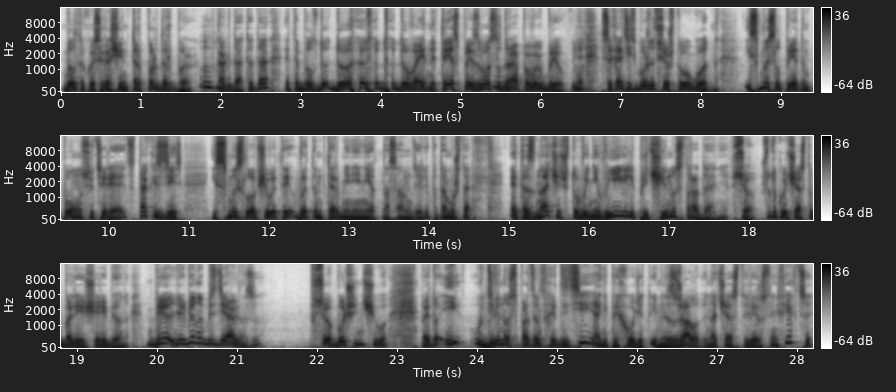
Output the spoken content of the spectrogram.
был такой сокращение ТРПРДРБ угу. когда-то, да? Это был до, до, до, до войны. Трес производства угу. драповых брюк. Сократить можно все, что угодно. И смысл при этом полностью теряется. Так и здесь. И смысла вообще в, этой, в этом термине нет, на самом деле. Потому что это значит, что вы не выявили причину страдания. Все. Что такое часто болеющий ребенок? Ребенок без диагноза. Все, больше ничего. Поэтому и у 90% этих детей, они приходят именно с жалобой на частые вирусные инфекции,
